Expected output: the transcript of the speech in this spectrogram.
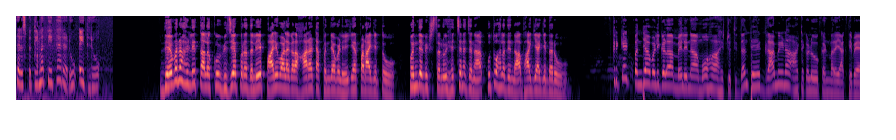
Saraswathi ಮತ್ತಿತರರು ಇದ್ದರು. ದೇವನಹಳ್ಳಿ ತಾಲೂಕು ವಿಜಯಪುರದಲ್ಲಿ ಪಾರಿವಾಳಗಳ ಹಾರಾಟ ಪಂದ್ಯಾವಳಿ ಏರ್ಪಾಡಾಗಿತ್ತು. ಪಂದ್ಯ ವೀಕ್ಷಿಸಲು ಹೆಚ್ಚಿನ ಜನ ಕುತೂಹಲದಿಂದ ಭಾಗಿಯಾಗಿದ್ದರು. ಕ್ರಿಕೆಟ್ ಪಂದ್ಯಾವಳಿಗಳ ಮೇಲಿನ ಮೋಹ ಹೆಚ್ಚುತ್ತಿದ್ದಂತೆ ಗ್ರಾಮೀಣ ಆಟಗಳು ಕಣ್ಮರೆಯಾಗ್ತಿವೆ.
